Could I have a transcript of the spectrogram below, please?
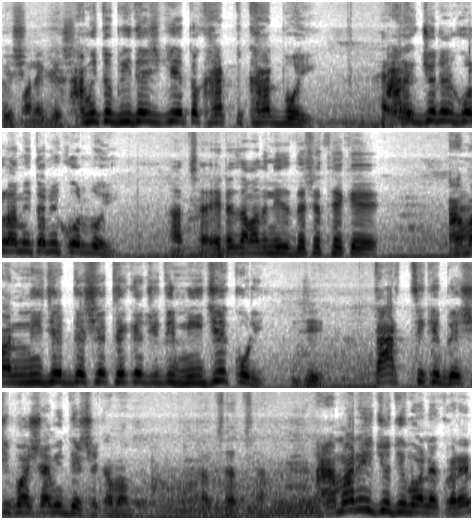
বেশি। অনেক বেশি। আমি তো বিদেশ গিয়ে তো খাট খাটবই। হ্যাঁ, আরেকজনের গোলামি তো আমি করবই। আচ্ছা এটা যে আমাদের নিজের দেশে থেকে আমার নিজের দেশে থেকে যদি নিজে করি জি। তার থেকে বেশি পয়সা আমি দেশে কামাবো। আচ্ছা আচ্ছা। আমারই যদি মনে করেন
